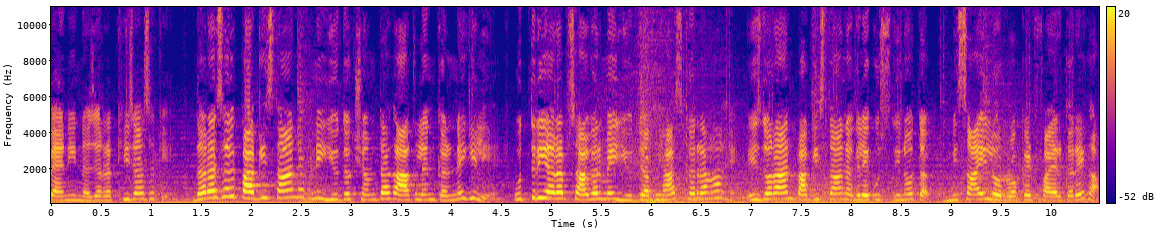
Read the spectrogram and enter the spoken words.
पैनी नज़र रखी जा सके। दरअसल पाकिस्तान अपनी युद्ध क्षमता का आकलन करने के लिए उत्तरी अरब सागर में युद्ध अभ्यास कर रहा है। इस दौरान पाकिस्तान अगले कुछ दिनों तक मिसाइल और रॉकेट फायर करेगा।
